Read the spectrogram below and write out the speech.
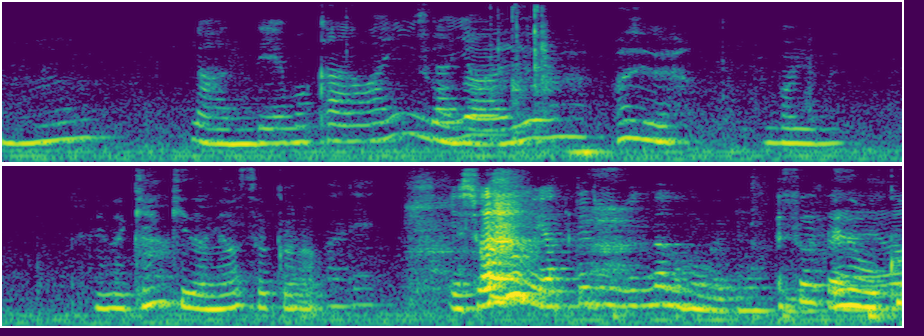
うん。なんでも可愛いんそうだよマジでやばいよね。みんな元気だね朝から。いやショールームやってるみんなの方が元気。そうだえでよもこ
